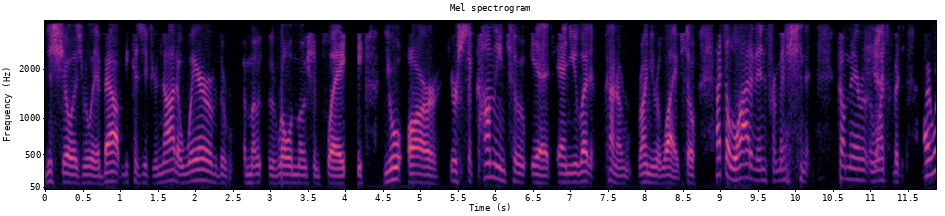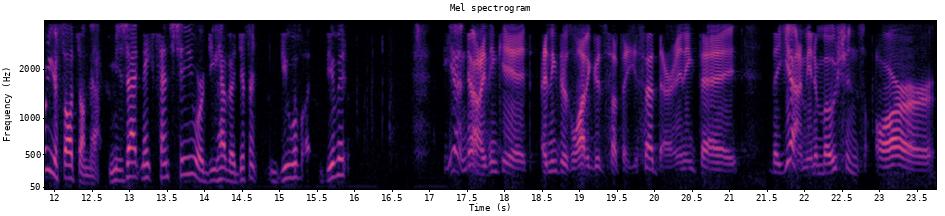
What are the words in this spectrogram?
this show is really about because if you're not aware of the, emo- the role emotion play, you are you're succumbing to it and you let it kind of run your life. So that's a lot of information coming in at once. But what are your thoughts on that? I mean, does that make sense to you, or do you have a different view of view of it? Yeah, no, I think it. I think there's a lot of good stuff that you said there, and I think that that yeah, I mean, emotions are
